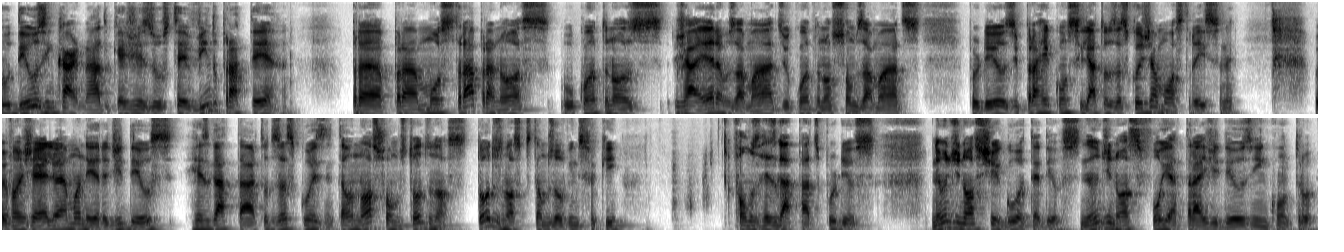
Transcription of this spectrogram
o Deus encarnado que é Jesus, ter vindo para a terra para mostrar para nós o quanto nós já éramos amados e o quanto nós somos amados por Deus e para reconciliar todas as coisas já mostra isso, né? O evangelho é a maneira de Deus resgatar todas as coisas. Então nós fomos todos nós, todos nós que estamos ouvindo isso aqui, fomos resgatados por Deus. Nenhum de nós chegou até Deus, nenhum de nós foi atrás de Deus e encontrou.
